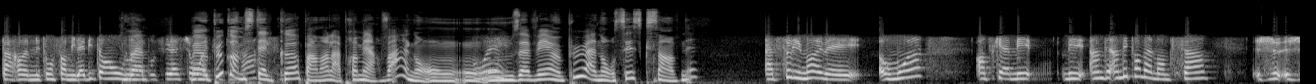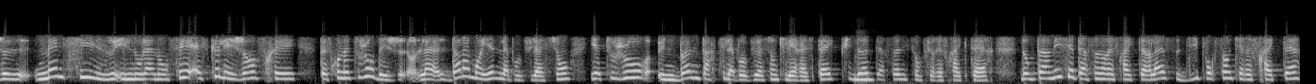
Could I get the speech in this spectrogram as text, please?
par, mettons, 100 000 habitants ou dans la population. un peu comme c'était le cas pendant la première vague. On, on, nous avait un peu annoncé ce qui s'en venait. Absolument. Mais au moins, en tout cas, mais, mais indépendamment de ça, je, je, même s'ils ils nous l'annonçaient, est-ce que les gens seraient parce qu'on a toujours des dans la moyenne de la population, il y a toujours une bonne partie de la population qui les respecte, puis d'autres mm. personnes qui sont plus réfractaires. Donc parmi ces personnes réfractaires là, ce 10% qui est réfractaire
